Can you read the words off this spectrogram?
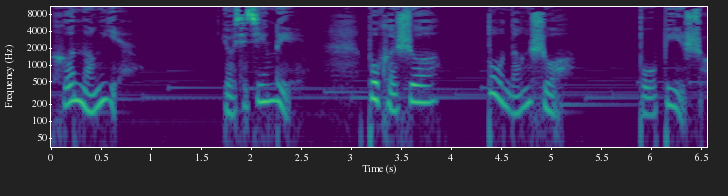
何能也？有些经历，不可说，不能说，不必说。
